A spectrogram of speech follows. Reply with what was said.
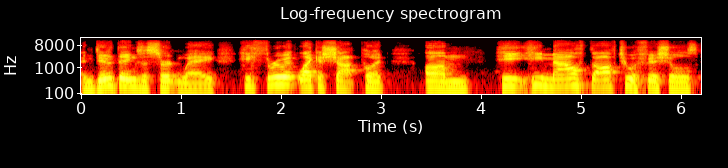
and did things a certain way. He threw it like a shot put. Um, he he mouthed off to officials.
